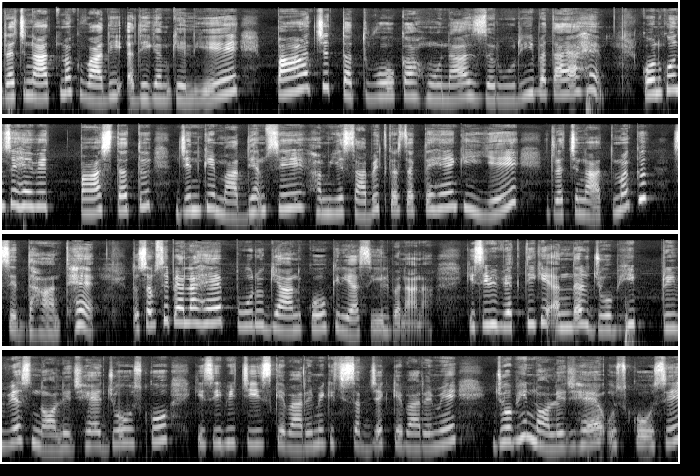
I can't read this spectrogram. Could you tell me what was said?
रचनात्मकवादी अधिगम के लिए पाँच तत्वों का होना ज़रूरी बताया है। कौन कौन से हैं वे? पाँच तत्व जिनके माध्यम से हम ये साबित कर सकते हैं कि ये रचनात्मक सिद्धांत है। तो सबसे पहला है पूर्व ज्ञान को क्रियाशील बनाना। किसी भी व्यक्ति के अंदर जो भी प्रीवियस नॉलेज है, जो उसको किसी भी चीज़ के बारे में, किसी सब्जेक्ट के बारे में जो भी नॉलेज है, उसको उसे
